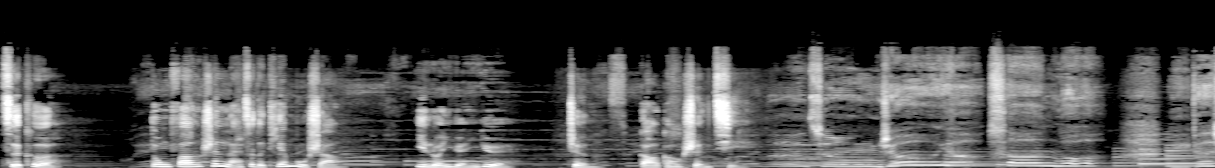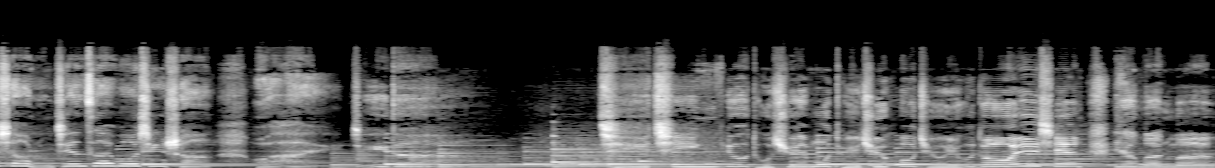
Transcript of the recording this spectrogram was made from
此刻，东方深蓝色的天幕上，一轮圆月正高高升起。你的笑容建在我心上，我还记得。情有多炫目，褪去后就有多危险，要慢慢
